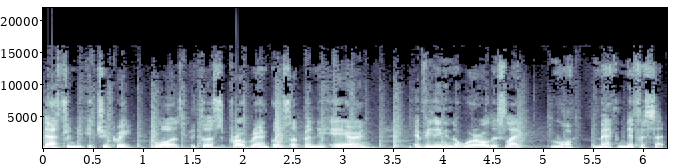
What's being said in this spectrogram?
that's when you get your great applause because the program goes up in the air and everything in the world is like more magnificent.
